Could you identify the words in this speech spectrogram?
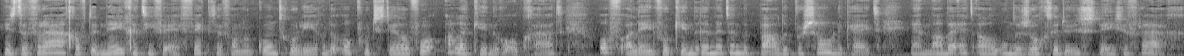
is de vraag of de negatieve effecten van een controlerende opvoedstijl voor alle kinderen opgaat of alleen voor kinderen met een bepaalde persoonlijkheid. En Mabbe et al onderzochten dus deze vraag.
